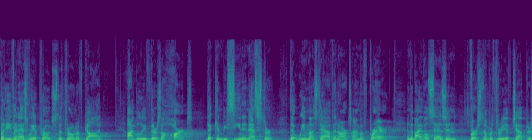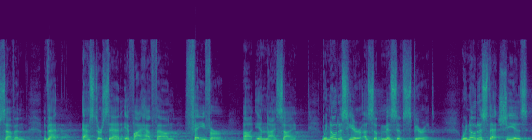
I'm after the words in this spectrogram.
but even as we approach the throne of God, I believe there's a heart that can be seen in Esther that we must have in our time of prayer. And the Bible says in verse number three of chapter seven that Esther said, If I have found favor uh, in thy sight. We notice here a submissive spirit. We notice that she is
